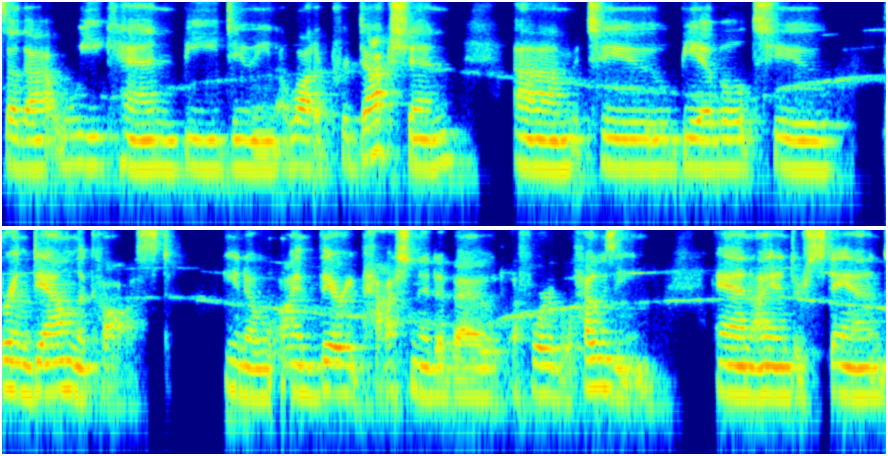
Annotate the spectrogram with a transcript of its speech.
so that we can be doing a lot of production um, to be able to bring down the cost. You know, I'm very passionate about affordable housing, and I understand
